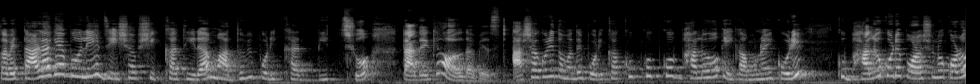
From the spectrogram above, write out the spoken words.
তবে তার আগে বলি, যেসব শিক্ষার্থীরা মাধ্যমিক পরীক্ষা দিচ্ছ, তাদেরকে অল দ্য বেস্ট আশা করি তোমাদের পরীক্ষা খুব খুব খুব ভালো হোক, এই কামনাই করি। খুব ভালো করে পড়াশুনো করো,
